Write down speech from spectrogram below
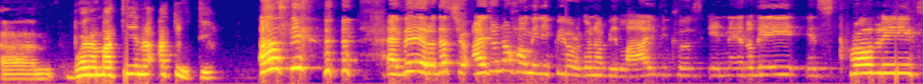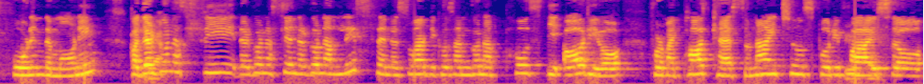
Um, buona mattina a tutti. Ah sì, è vero, that's true. I don't know how many people are gonna be live because in Italy it's probably four in the morning. But they're yeah. gonna see they're gonna see and they're gonna listen as well because i'm gonna post the audio for my podcast on itunes spotify so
